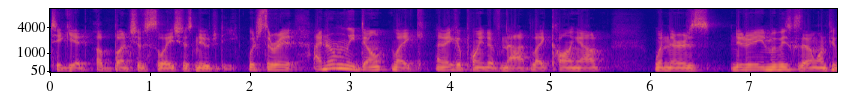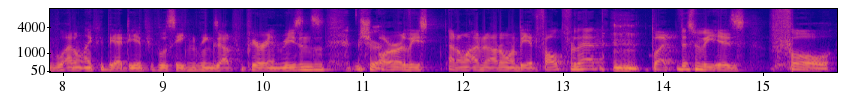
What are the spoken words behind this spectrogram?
to get a bunch of salacious nudity, which there is. I normally don't like. I make a point of not like calling out when there's nudity in movies because I don't want people. I don't like the idea of people seeking things out for prurient reasons. Sure. or at least I don't. I don't, I don't want to be at fault for that. Mm-hmm. But this movie is full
